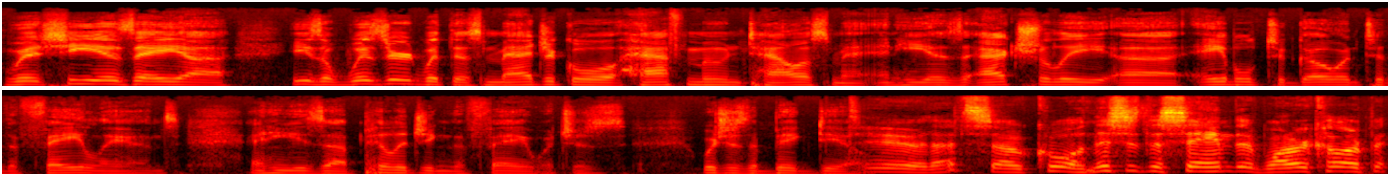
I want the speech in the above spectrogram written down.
which he is a uh, he's a wizard with this magical half moon talisman, and he is actually uh, able to go into the Fey lands, and he's uh, pillaging the Fey, which is which is a big deal. Dude, that's so cool. And this is the same the watercolor.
